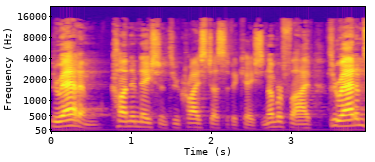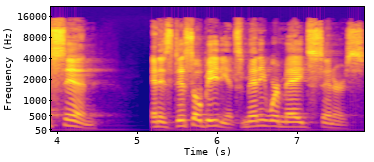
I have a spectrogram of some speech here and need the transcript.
Through Adam, condemnation. Through Christ's justification. Number five, through Adam's sin and his disobedience, many were made sinners.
